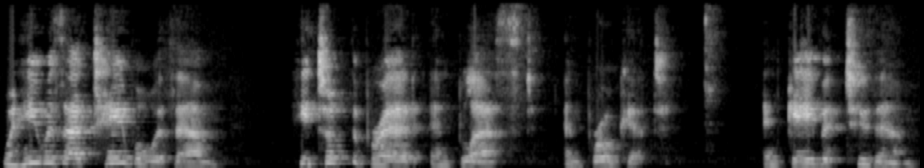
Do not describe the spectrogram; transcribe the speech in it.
When he was at table with them, he took the bread and blessed and broke it and gave it to them.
